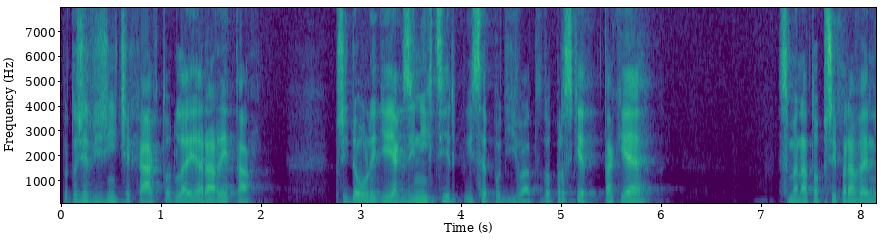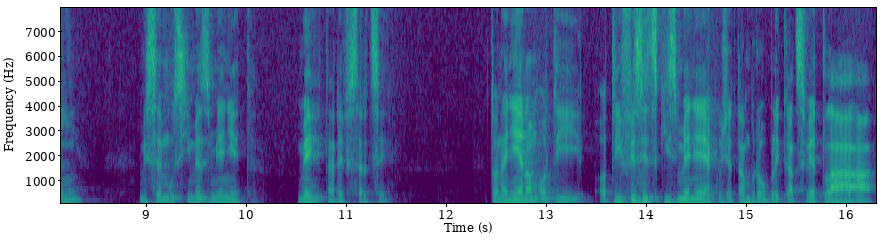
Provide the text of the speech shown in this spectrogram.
Protože v Jižních Čechách tohle je rarita. Přijdou lidi jak z jiných církví se podívat. To prostě tak je. Jsme na to připravení? My se musíme změnit. My tady v srdci. To není jenom o té o fyzické změně, jako že tam budou blikat světla a,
